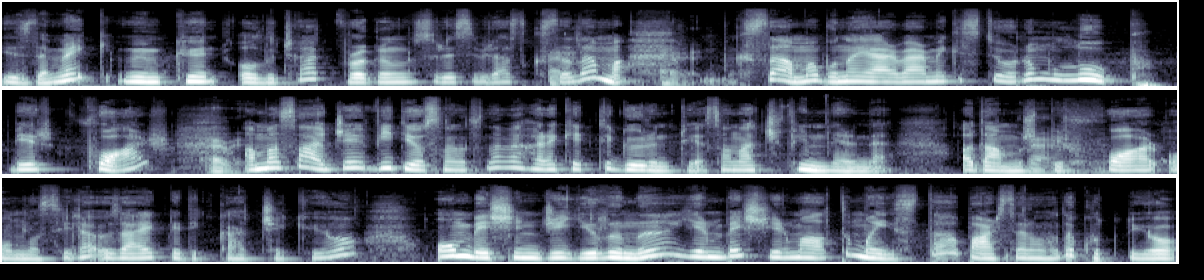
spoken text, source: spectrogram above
izlemek mümkün olacak. Programın süresi biraz kısalı ama kısa ama buna yer vermek istiyorum. Loop bir fuar Evet. ama sadece video sanatına ve hareketli görüntüye, sanatçı filmlerine adanmış bir Evet. fuar olmasıyla özellikle dikkat çekiyor. 15. yılını 25-26 Mayıs'ta Barcelona'da kutluyor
